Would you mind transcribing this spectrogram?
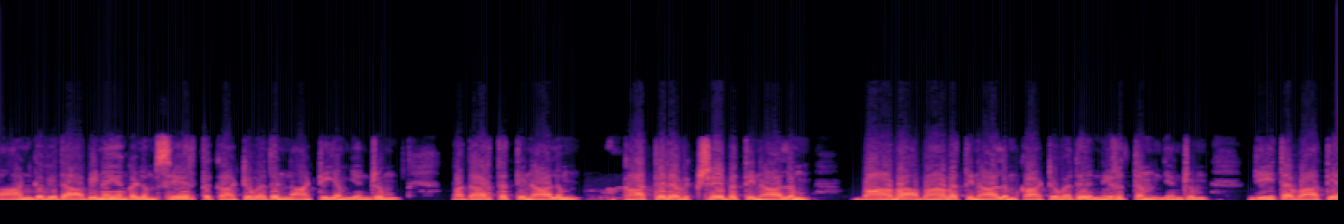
நான்கு வித அபிநயங்களும் சேர்த்து காட்டுவது நாட்டியம் என்றும் பதார்த்தத்தினாலும் காத்திர விக்ஷேபத்தினாலும் பாவ அபாவத்தினாலும் காட்டுவது நிறுத்தம் என்றும் கீத வாத்திய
